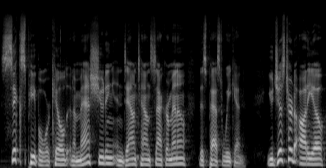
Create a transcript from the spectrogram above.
Six people were killed in a mass shooting in downtown Sacramento this past weekend. You just heard audio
